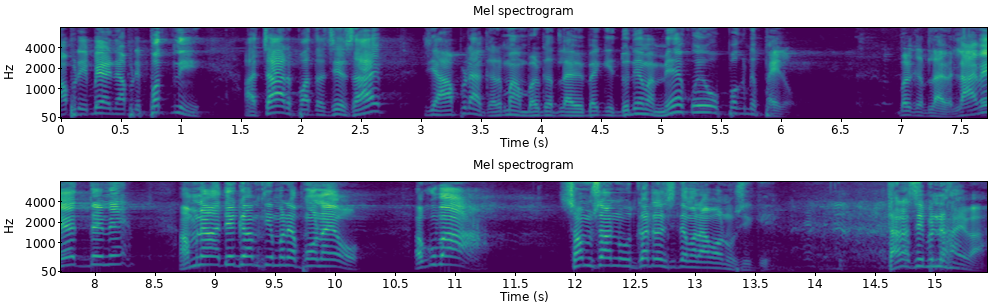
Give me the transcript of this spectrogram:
આપણી બેન, આપણી પત્ની, આ ચાર પાત્ર છે સાહેબ, જે આપણા ઘરમાં બરકત લાવે બાકી દુનિયામાં મેં કોઈ એવો પગ ન ફેર્યો બરકત લાવે લાવે જ નહીં ને. હમણાં આદે મને ફોન આવ્યો અકુબા, શમશાનનું ઉદઘાટન છે તમારે આવવાનું છે કે ના આવ્યા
